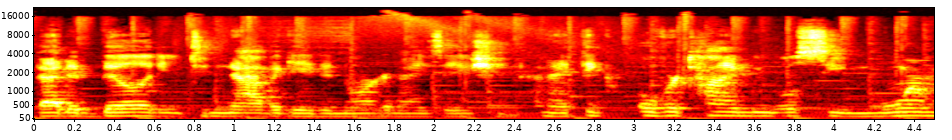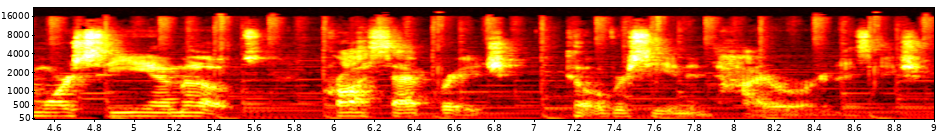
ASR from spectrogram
that ability to navigate an organization. And I think over time, we will see more and more CMOs cross that bridge to oversee an entire organization.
